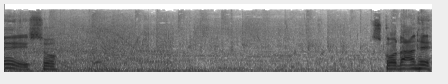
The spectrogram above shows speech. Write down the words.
Okay, so let's go down here.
